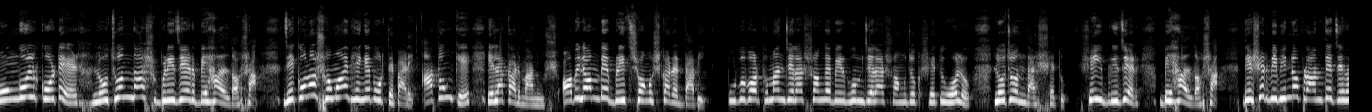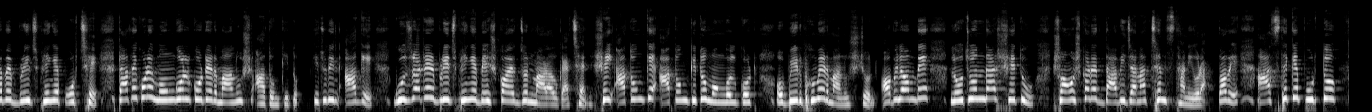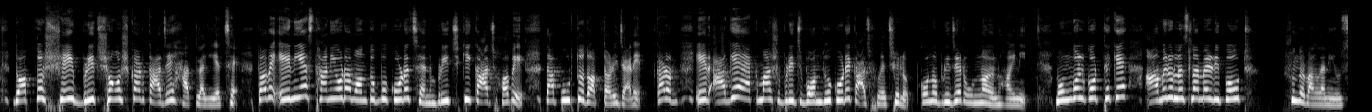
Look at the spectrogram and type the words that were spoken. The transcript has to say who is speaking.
Speaker 1: মঙ্গল লোচনদাস লোচন দাস ব্রিজের বেহাল দশা। যে কোনো সময় ভেঙে পড়তে পারে আতঙ্কে এলাকার মানুষ। অবিলম্বে ব্রিজ সংস্কারের দাবি। পূর্ব বর্ধমান জেলার সঙ্গে বীরভূম জেলার সংযোগ সেতু হল লোচন দাস সেতু। সেই ব্রিজের বেহাল দশা। দেশের বিভিন্ন প্রান্তে যেভাবে ব্রিজ ভেঙে পড়ছে, তাতে করে মঙ্গলকোটের মানুষ আতঙ্কিত। কিছুদিন আগে গুজরাটের ব্রিজ ভেঙে বেশ কয়েকজন মারাও গেছেন। সেই আতঙ্কে আতঙ্কিত মঙ্গলকোট ও বীরভূমের মানুষজন। অবিলম্বে লোচনদাস সেতু সংস্কারের দাবি জানাচ্ছেন স্থানীয়রা। তবে আজ থেকে পূর্ত দপ্তর সেই ব্রিজ সংস্কার কাজে হাত লাগিয়েছে। তবে এ নিয়ে স্থানীয়রা মন্তব্য করেছেন ব্রিজ কি কাজ হবে? তা পূর্ত দপ্তরই জানে। কারণ এর আগে এক মাস ব্রিজ বন্ধ করে কাজ হয়েছিল। কোনো ব্রিজের উন্নয়ন হয়নি। মঙ্গলকোট থেকে আমিরুল ইসলামের রিপোর্ট সুন্দর বাংলা নিউজ।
